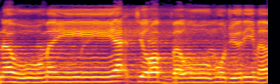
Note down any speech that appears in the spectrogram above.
إنه من يأت ربه مجرما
